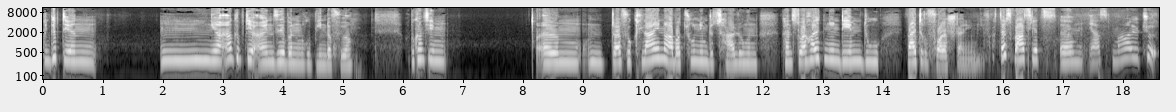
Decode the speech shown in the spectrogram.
mm, gibt dir ein, mh, mm, ja, er gibt dir einen silbernen Rubin dafür. Du kannst ihm ähm, und dafür kleine, aber zunehmende Zahlungen kannst du erhalten, indem du weitere Feuersteine ihm lieferst. Das war's jetzt ähm, erstmal. Tschüss.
